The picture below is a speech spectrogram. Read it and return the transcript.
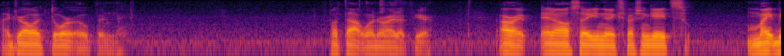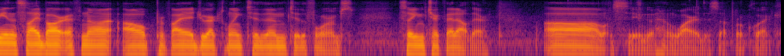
Hydraulic door open. Put that one right up here. Alright, and also, you know, expression gates might be in the sidebar. If not, I'll provide a direct link to them to the forums. So you can check that out there. Uh, let's see, I'm going to go ahead and wire this up real quick.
